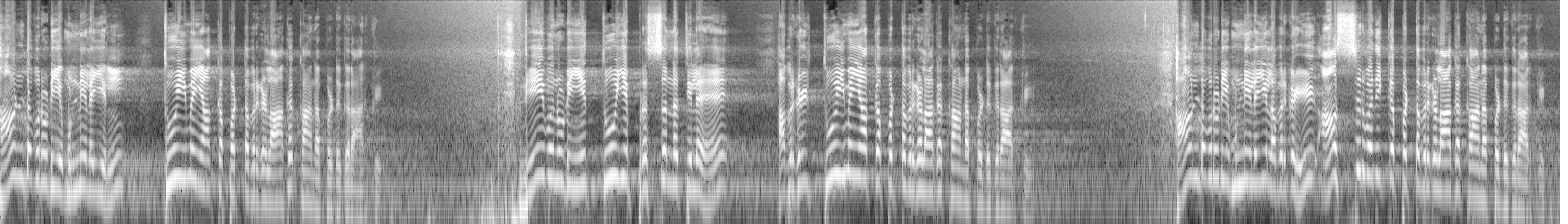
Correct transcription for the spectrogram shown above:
ஆண்டவருடைய முன்னிலையில் தூய்மையாக்கப்பட்டவர்களாக காணப்படுகிறார்கள். தேவனுடைய தூய பிரசன்னத்தில் அவர்கள் தூய்மையாக்கப்பட்டவர்களாக காணப்படுகிறார்கள். ஆண்டவருடைய முன்னிலையில் அவர்கள் ஆசிர்வதிக்கப்பட்டவர்களாக காணப்படுகிறார்கள்.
